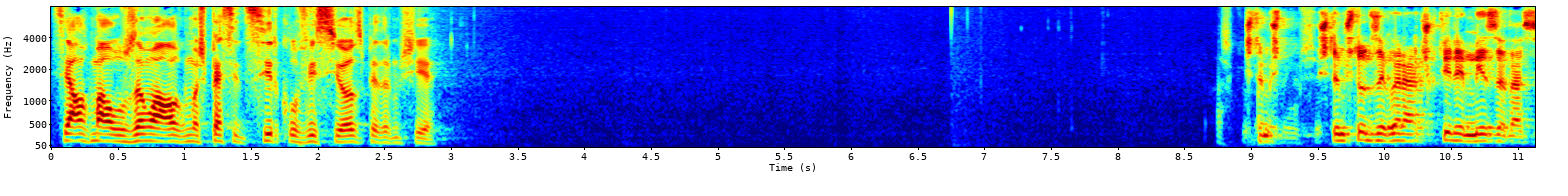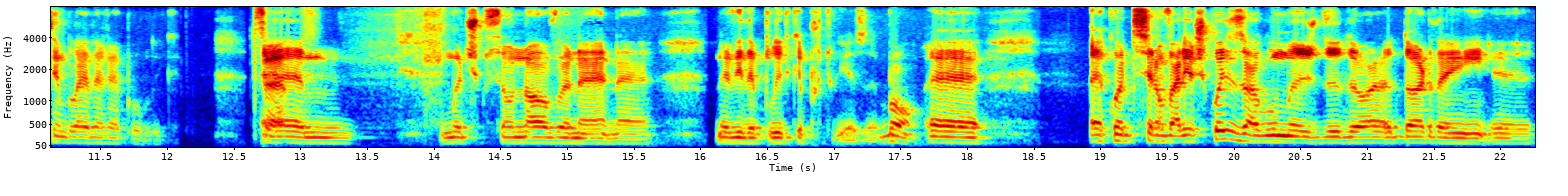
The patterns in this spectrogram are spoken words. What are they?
Se há alguma alusão a alguma espécie de círculo vicioso, Pedro Mexia? Estamos, estamos todos agora a discutir a mesa da Assembleia da República. Um, uma discussão nova na, na, na vida política portuguesa. Bom, eh, aconteceram várias coisas, algumas de, de, de ordem, eh,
